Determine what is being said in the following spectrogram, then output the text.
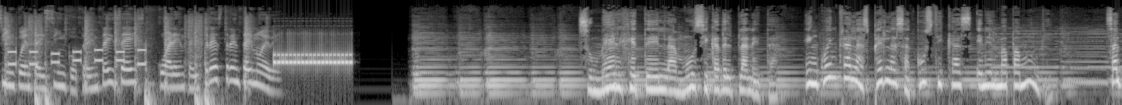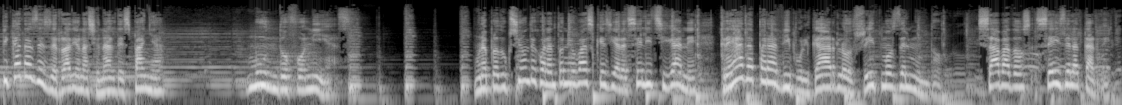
55 36 43 39. Sumérgete en la música del planeta. Encuentra las perlas acústicas en el Mapamundi. Salpicadas desde Radio Nacional de España, Mundofonías. Una producción de Juan Antonio Vázquez y Araceli Zigane, creada para divulgar los ritmos del mundo. Sábados 6 de la tarde,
